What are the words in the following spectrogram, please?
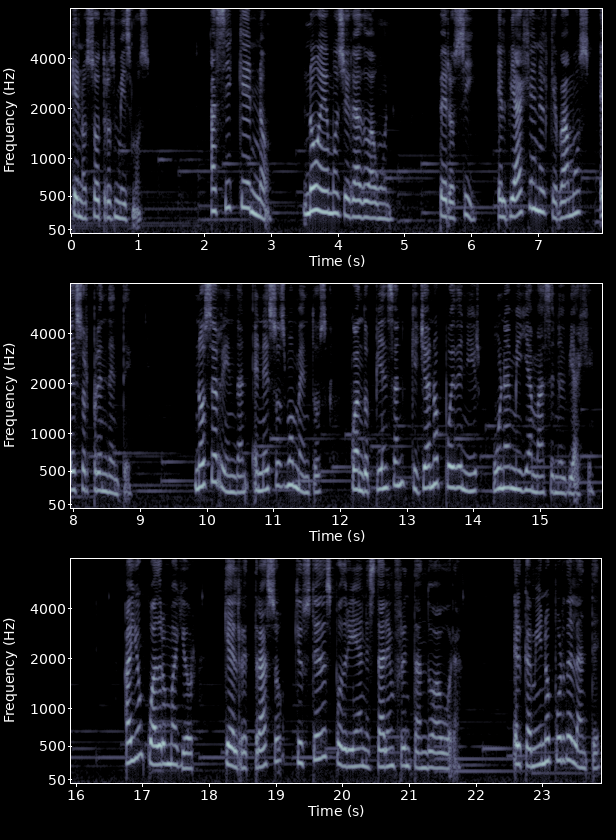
que nosotros mismos. Así que no, no hemos llegado aún. Pero sí, el viaje en el que vamos es sorprendente. No se rindan en esos momentos cuando piensan que ya no pueden ir una milla más en el viaje. Hay un cuadro mayor que el retraso que ustedes podrían estar enfrentando ahora. El camino por delante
